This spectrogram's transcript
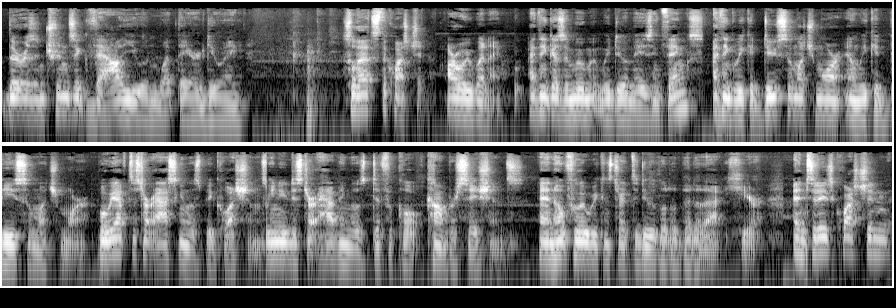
there is intrinsic value in what they are doing so that's the question. Are we winning? I think as a movement we do amazing things. I think we could do so much more and we could be so much more. But we have to start asking those big questions. We need to start having those difficult conversations. And hopefully we can start to do a little bit of that here. And today's question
